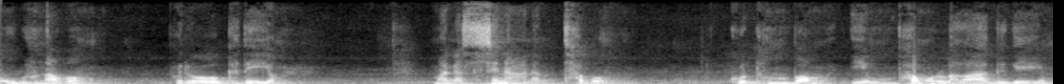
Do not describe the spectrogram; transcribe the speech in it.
ഗുണവും പുരോഗതിയും മനസ്സിന് ആനന്ദവും കുടുംബം ഇമ്പമുള്ളതാകുകയും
